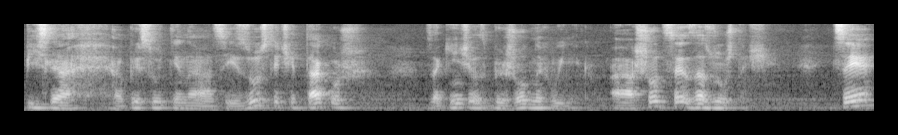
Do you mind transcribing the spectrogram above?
після присутні на цій зустрічі, також закінчилась без жодних винників. А що це за зустрічі? Це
